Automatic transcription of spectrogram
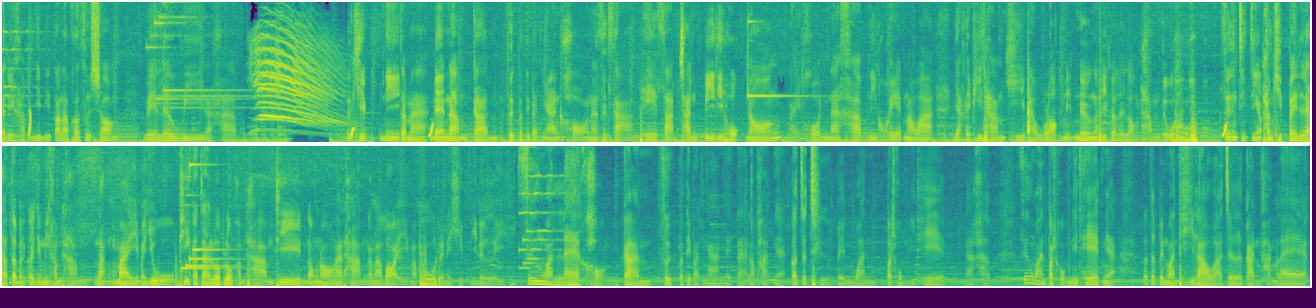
สวัสดีครับ ยินดีต้อนรับเข้าสู่ช่อง w e l e r V นะครับคือคลิปนี้จะมาแนะนำการฝึกปฏิบัติงานของนักศึกษาเภสัชชั้นปีที่ 6 น้องหลายคนนะครับรีเควสมาว่าอยากให้พี่ทำคลิปแนววล็อกนิดนึง พี่ก็เลยลองทำดู ซึ่งจริงๆทำคลิปไปแล้ว แต่มันก็ยังมีคำถามหลังใหม่มาอยู่ พี่ก็จะรวบรวมคำถามที่น้องๆอะถามกันมาบ่อย มาพูดไว้ในคลิปนี้เลย ซึ่งวันแรกของการฝึกปฏิบัติงานในแต่ละผัดเนี่ยก็จะถือเป็นวันปฐมนิเทศนะครับ ซึ่งวันปฐมนิเทศเนี่ยก็จะเป็นวันที่เราอะเจอกันครั้งแรก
